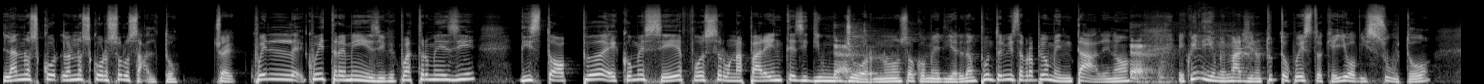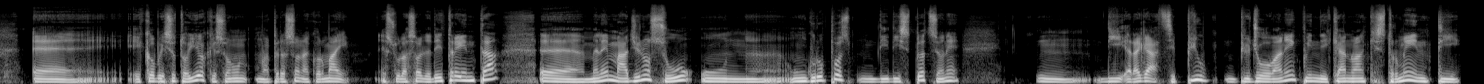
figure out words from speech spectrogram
l'anno, scor- l'anno scorso lo salto. Cioè, quel, quei tre mesi, quei quattro mesi di stop è come se fossero una parentesi di un certo. giorno, non so come dire, da un punto di vista proprio mentale, no? Certo. E quindi io mi immagino tutto questo che io ho vissuto eh, e che ho vissuto io, che sono una persona che ormai è sulla soglia dei 30, eh, me la immagino su un, un gruppo di, di situazioni di ragazzi più, più, giovani, quindi che hanno anche strumenti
